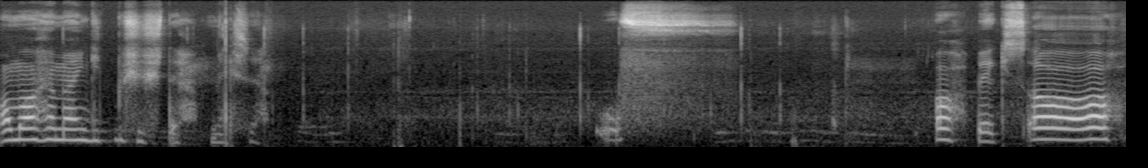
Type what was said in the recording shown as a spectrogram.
Ama hemen gitmiş işte. Neyse. Of. Ah Bex ah.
